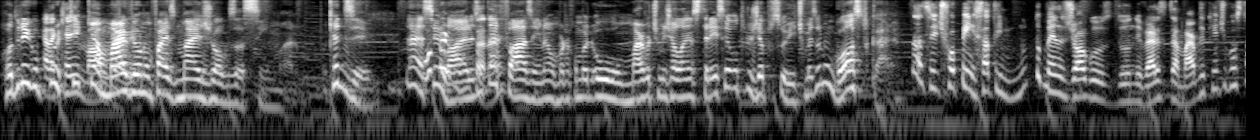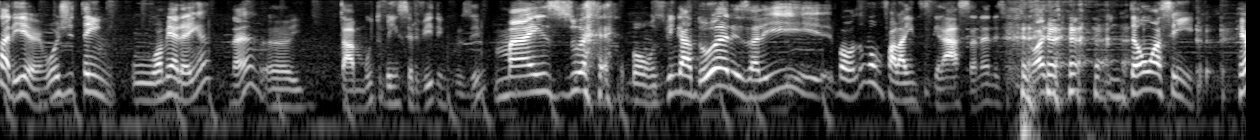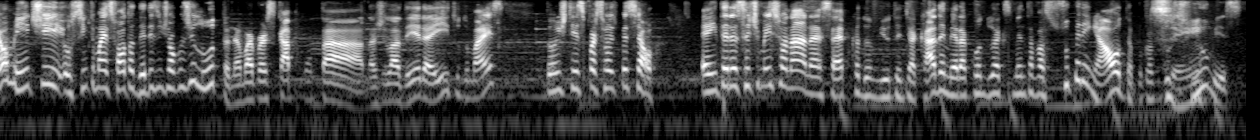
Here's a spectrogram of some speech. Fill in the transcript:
Rodrigo, Cara, por que, que, animal, que a Marvel velho. não faz mais jogos assim, mano? Quer dizer, é, Boa sei pergunta, lá, eles até né? fazem, né? O Marvel Ultimate Alliance 3 é outro dia pro Switch, mas eu não gosto, cara. Não, se a gente for pensar, tem muito menos jogos do universo da Marvel do que a gente gostaria. Hoje tem o Homem-Aranha, né? Uh, tá muito bem servido, inclusive. Mas, bom, os Vingadores ali. Bom, não vamos falar em desgraça, né, nesse episódio. então, assim, realmente eu sinto mais falta deles em jogos de luta, né? O Marvel Capcom tá na geladeira aí e tudo mais. Então a gente tem esse participante especial. É interessante mencionar, né? Essa época do Mutant Academy era quando o X-Men tava super em alta por causa Sim. dos filmes.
